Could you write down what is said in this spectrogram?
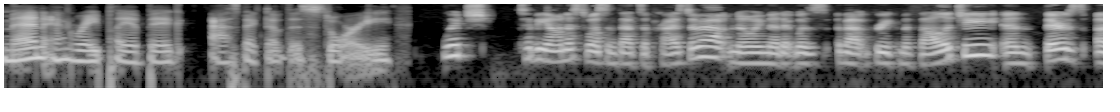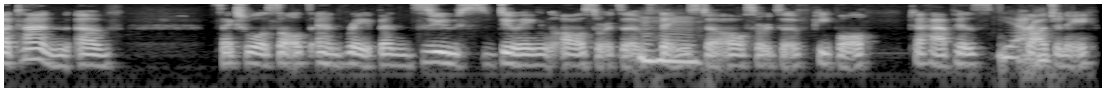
men and rape play a big aspect of this story. Which to be honest, wasn't that surprised about, knowing that it was about Greek mythology. And there's a ton of sexual assault and rape, and Zeus doing all sorts of mm-hmm. things to all sorts of people to have his yeah. progeny.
